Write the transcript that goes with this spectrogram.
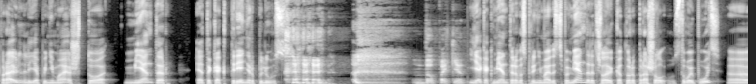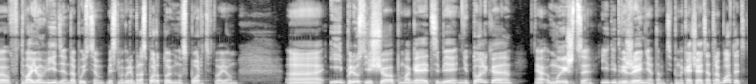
Правильно ли я понимаю, что ментор — это как тренер плюс? До пакет. Я как ментора воспринимаю. То есть, типа, ментор — это человек, который прошел свой путь э, в твоем виде. Допустим, если мы говорим про спорт, то именно в спорте в твоем. А, и плюс еще помогает тебе не только а, мышцы и, и движения там, типа, накачать, отработать,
